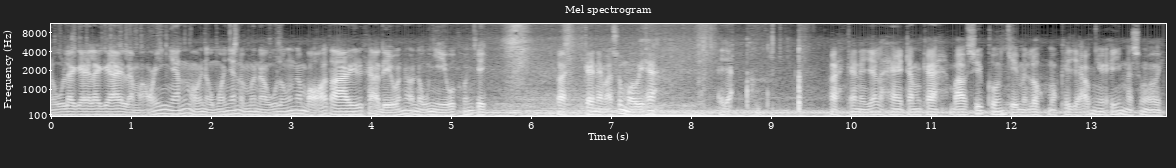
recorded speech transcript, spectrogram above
Nụ lai gai lai gai là mỗi nhánh mỗi nụ mỗi nhánh là mỗi nụ luôn. Nó bỏ tay khá đều nó nụ nhiều quá anh chị. Rồi cây này mã số 10 ha. À, dạ. rồi cây này giá là 200k bao ship của anh chị mình luôn. Một cây dảo như ý mà số 10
